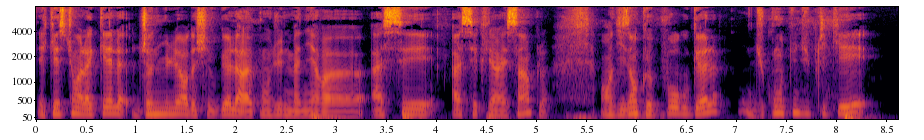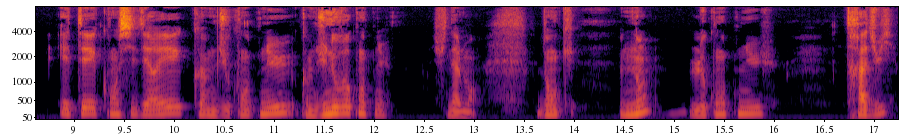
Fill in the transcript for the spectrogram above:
et question à laquelle John Mueller de chez Google a répondu de manière assez claire et simple, en disant que pour Google, du contenu dupliqué était considéré comme du contenu, comme du nouveau contenu, finalement. Donc, non, le contenu traduit,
